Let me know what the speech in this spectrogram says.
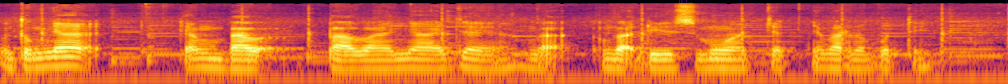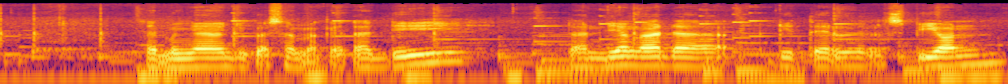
Untungnya yang baw bawahnya aja ya nggak nggak di semua catnya warna putih. Sampingnya juga sama kayak tadi dan dia nggak ada detail spion.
